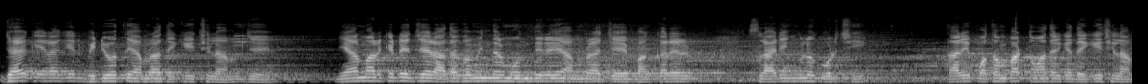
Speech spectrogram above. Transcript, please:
যাই হোক, এর আগের ভিডিওতে আমরা দেখিয়েছিলাম যে নিয়ার মার্কেটের যে রাধা গোবিন্দর মন্দিরে আমরা যে বাঙ্কারের স্লাইডিংগুলো করছি, তারই প্রথম পার্ট তোমাদেরকে দেখিয়েছিলাম।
